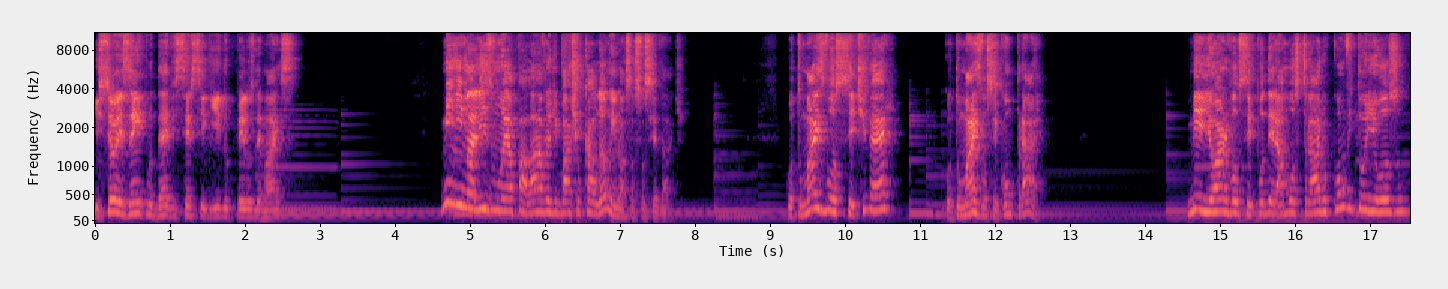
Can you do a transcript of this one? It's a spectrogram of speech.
e seu exemplo deve ser seguido pelos demais. Minimalismo é a palavra de baixo calão em nossa sociedade. Quanto mais você tiver, quanto mais você comprar, melhor você poderá mostrar o quão vitorioso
